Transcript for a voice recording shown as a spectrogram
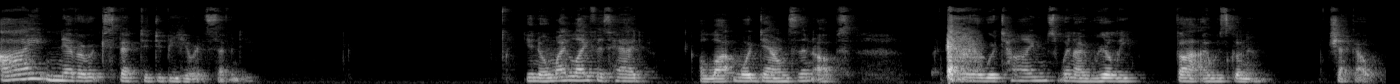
I never expected to be here at 70. You know, my life has had a lot more downs than ups. there were times when I really thought I was going to check out.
